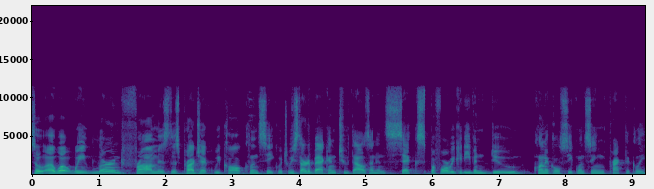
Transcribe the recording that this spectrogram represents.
So uh, what we learned from is this project we call ClinSeq, which we started back in 2006 before we could even do clinical sequencing practically.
